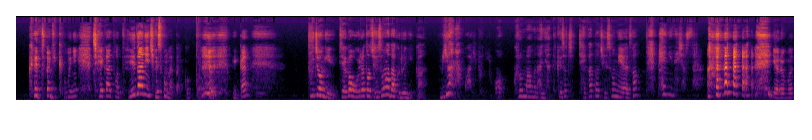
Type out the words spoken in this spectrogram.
그랬더니 그분이 제가 더 대단히 죄송하다고. 그러니까 부정이 제가 오히려 더 죄송하다 그러니까 미안한 거야 이분이. 어 그런 마음은 아니었는데 그래서 제- 제가 더 죄송해요 해서 팬이 되셨어요. 여러분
